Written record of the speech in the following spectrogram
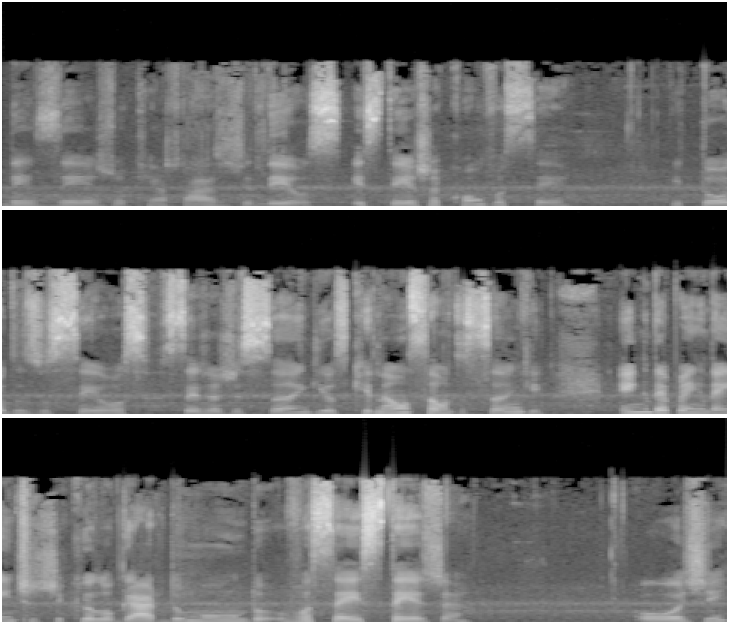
Desejo que a paz de Deus esteja com você e todos os seus, seja de sangue e os que não são de sangue, independente de que lugar do mundo você esteja. Hoje,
